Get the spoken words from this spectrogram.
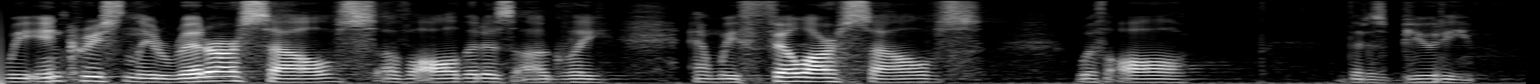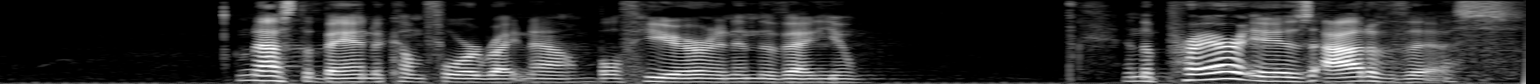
we increasingly rid ourselves of all that is ugly and we fill ourselves with all that is beauty. I'm going to ask the band to come forward right now, both here and in the venue. And the prayer is out of this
